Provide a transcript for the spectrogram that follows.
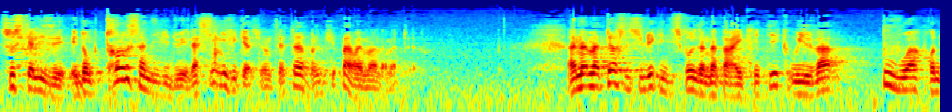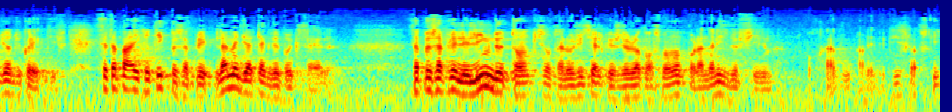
socialiser et donc transindividuer la signification de cette œuvre, je ne suis pas vraiment un amateur. Un amateur, c'est celui qui dispose d'un appareil critique où il va pouvoir produire du collectif. Cet appareil critique peut s'appeler la médiathèque de Bruxelles. Ça peut s'appeler les lignes de temps, qui sont un logiciel que je développe en ce moment pour l'analyse de films. Pour ça, vous parlez de Kislovski.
